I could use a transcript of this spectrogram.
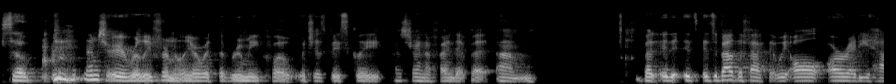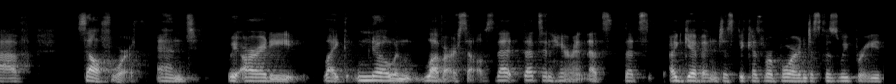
so i'm sure you're really familiar with the rumi quote which is basically i was trying to find it but um but it, it's, it's about the fact that we all already have self-worth and we already like know and love ourselves. That that's inherent. That's that's a given just because we're born just because we breathe.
